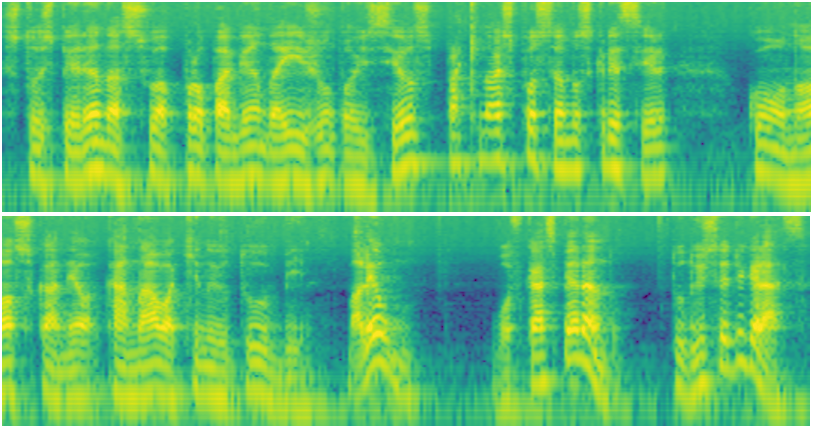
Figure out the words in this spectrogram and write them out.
estou esperando a sua propaganda aí junto aos seus para que nós possamos crescer com o nosso canal, canal aqui no YouTube. Valeu? Vou ficar esperando. Tudo isso é de graça.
